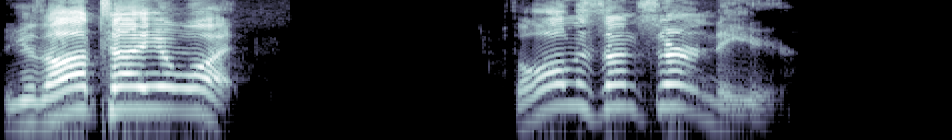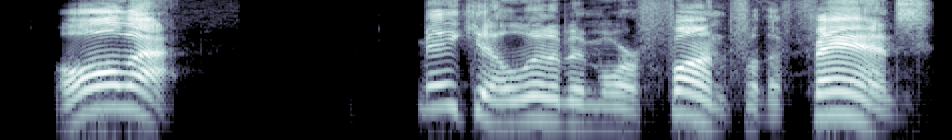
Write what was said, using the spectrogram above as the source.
Because I'll tell you what, with all this uncertainty here, all that, make it a little bit more fun for the fans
